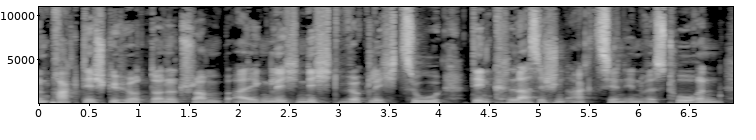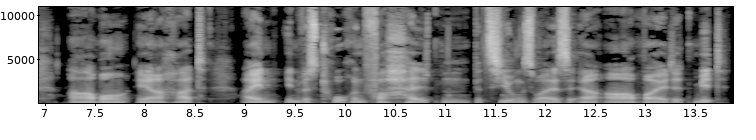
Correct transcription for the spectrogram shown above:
Und praktisch gehört Donald Trump eigentlich nicht wirklich zu den klassischen Aktieninvestoren, aber er hat ein Investorenverhalten beziehungsweise er arbeitet mit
